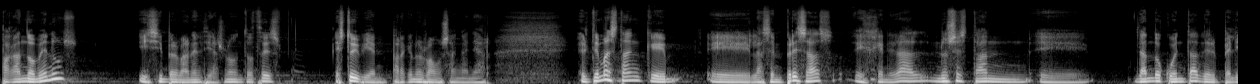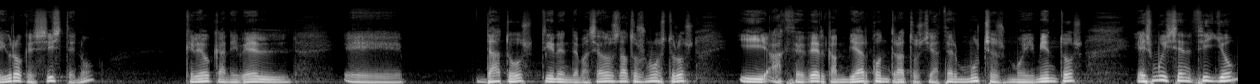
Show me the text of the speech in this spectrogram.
pagando menos y sin permanencias, ¿no? Entonces, estoy bien, ¿para qué nos vamos a engañar? El tema está en que eh, las empresas en general no se están eh, dando cuenta del peligro que existe, ¿no? Creo que a nivel datos, tienen demasiados datos nuestros y acceder, cambiar contratos y hacer muchos movimientos es muy sencillo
